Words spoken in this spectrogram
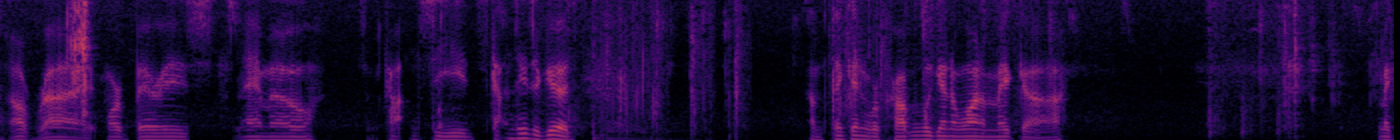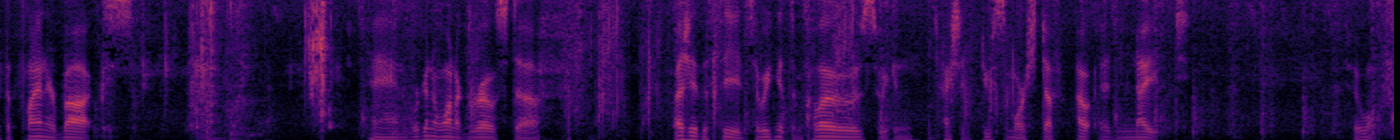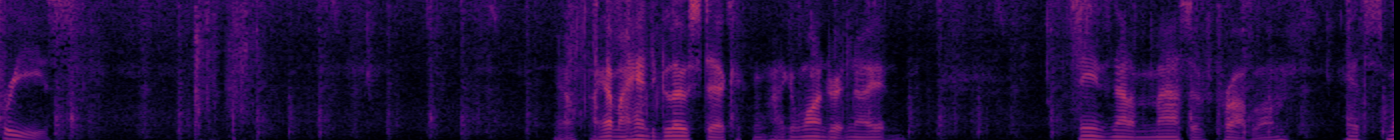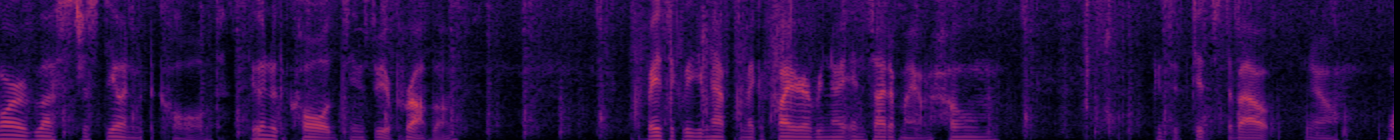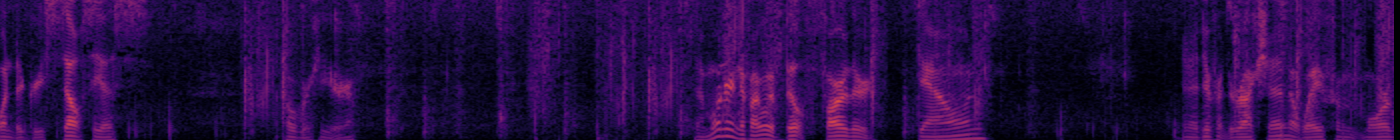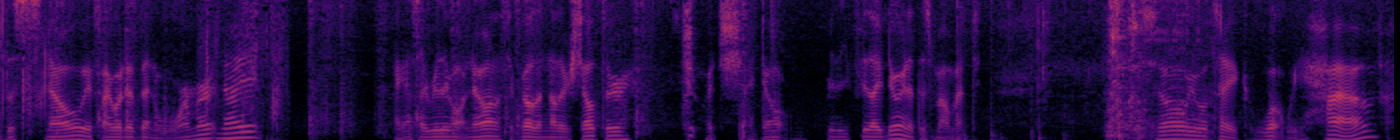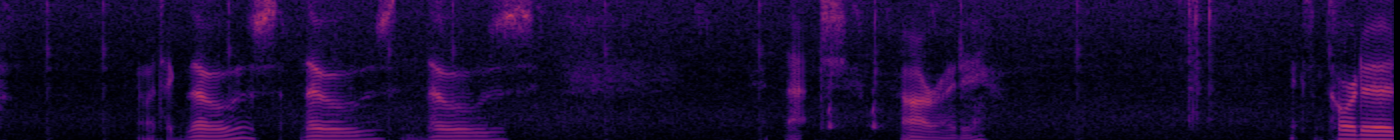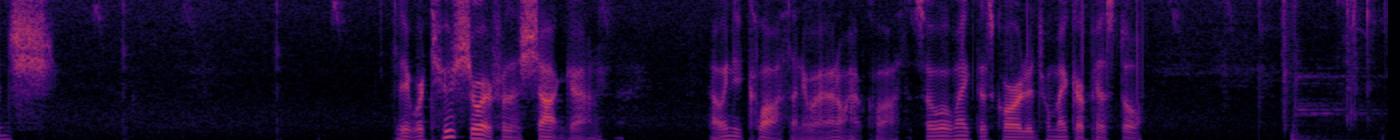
Alright, more berries, some ammo, some cotton seeds. Cotton seeds are good. I'm thinking we're probably going to want to make uh make the planter box. And we're going to want to grow stuff. Especially the seeds so we can get some clothes so we can actually do some more stuff out at night. So it won't freeze. You know, I got my handy glow stick. I can, I can wander at night. Seeing's not a massive problem. It's more or less just dealing with the cold. Dealing with the cold seems to be a problem. Basically, you have to make a fire every night inside of my own home. Because it gets about, you know, 1 degree Celsius over here. And I'm wondering if I would have built farther down in a different direction, away from more of the snow, if I would have been warmer at night. I guess I really won't know unless I build another shelter, which I don't really feel like doing at this moment. So we will take what we have. I'm going to take those, those, those, that. Alrighty. Make some cordage. See, we're too short for the shotgun. Oh, we need cloth anyway. I don't have cloth. So we'll make this cordage. We'll make our pistol.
